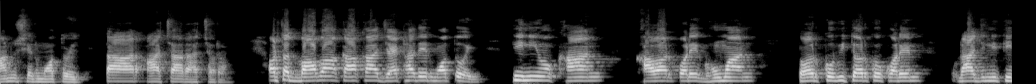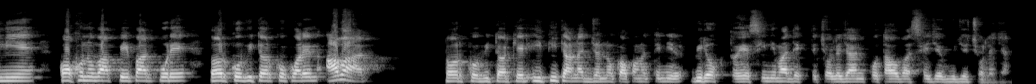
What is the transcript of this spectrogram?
মানুষের মতোই তার আচার আচরণ। অর্থাৎ বাবা, কাকা, জ্যাঠাদের মতোই তিনিও খান, খাওয়ার পরে ঘুমান, তর্ক বিতর্ক করেন রাজনীতি নিয়ে, কখনো বা পেপার পড়ে তর্ক বিতর্ক করেন, আবার তর্ক বিতর্কের ইতি টানার জন্য কখনো তিনি বিরক্ত হয়ে সিনেমা দেখতে চলে যান, কোথাও বা সেজে গুজে চলে যান।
